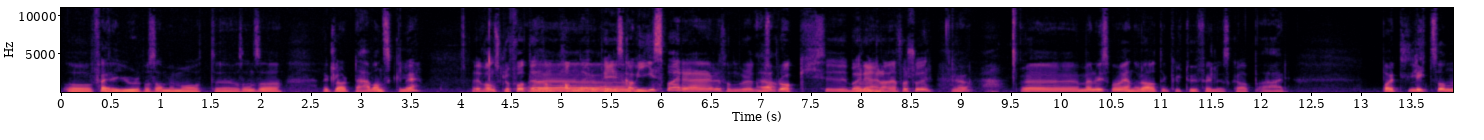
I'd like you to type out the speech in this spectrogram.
og feirer jul på samme måte og sånn, så det er klart det er vanskelig. Det er vanskelig å få til en sånn paneuropeisk avis, bare. liksom ja. Språkbarrierene er for store. Ja. Uh, men hvis man mener da at et kulturfellesskap er på et litt sånn,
